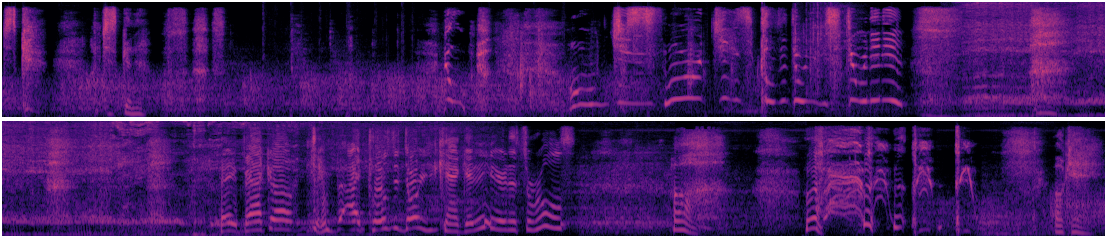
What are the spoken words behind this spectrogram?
Just gonna, I'm just gonna. No! Oh, jeez! Oh, jeez! Close the door, you stupid idiot! hey, back up! I closed the door. You can't get in here. That's the rules. okay.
